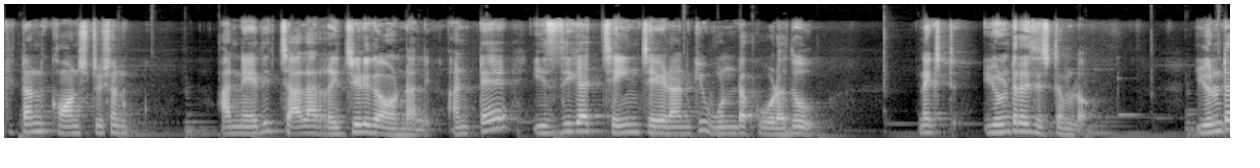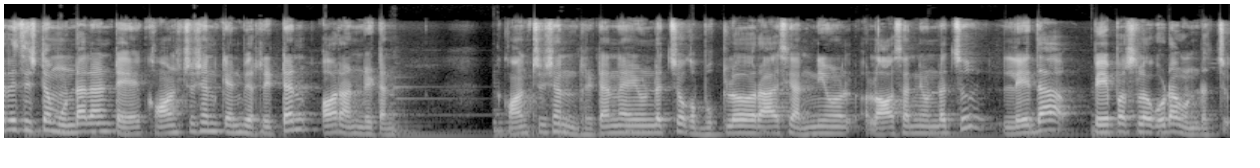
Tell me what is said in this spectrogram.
రిటర్న్ కాన్స్టిట్యూషన్ అనేది చాలా రిజిడ్గా ఉండాలి. అంటే ఈజీగా చేంజ్ చేయడానికి ఉండకూడదు. నెక్స్ట్ యూనిటరీ సిస్టంలో యూనిటరీ సిస్టమ్ ఉండాలంటే constitution can be written or unwritten constitution written అయి ఉండొచ్చు ఒక బుక్లో రాసి అన్ని లాస్ అన్నీ ఉండొచ్చు లేదా పేపర్స్లో కూడా ఉండొచ్చు.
